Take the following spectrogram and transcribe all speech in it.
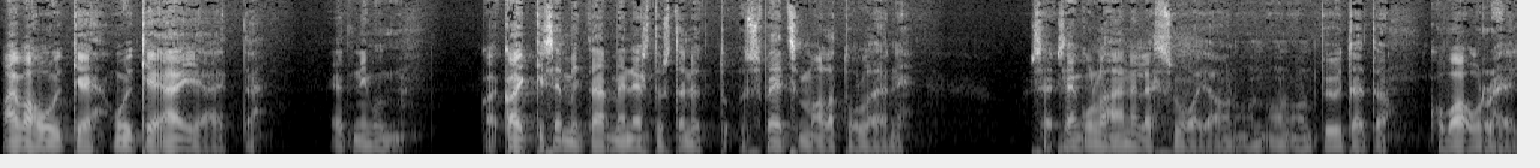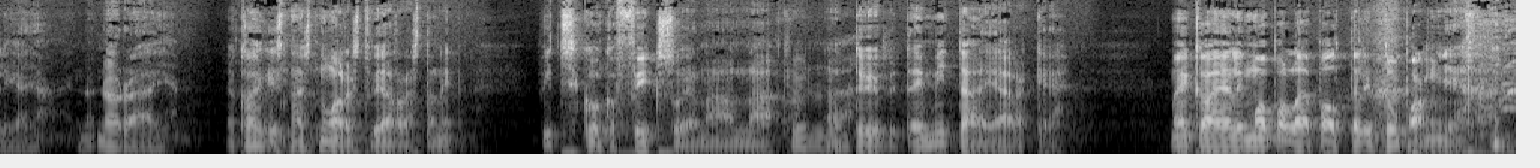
aivan huikea, huikea äijä, että, että niin kuin kaikki se, mitä menestystä nyt Sveitsimaalla tulee, niin se, sen kulla hänelle suoja on, on, on, on pyyteetön kova urheilija ja nöyrä äijä. Ja kaikista näistä nuorista vieraista, niin vitsi kuinka fiksuja nämä on nämä, nämä tyypit. Ei mitään järkeä. Meikä ajeli mopolla ja poltteli tupangia.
